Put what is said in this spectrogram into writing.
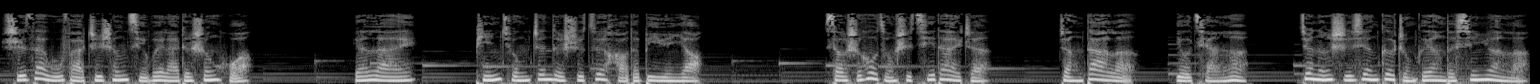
实在无法支撑起未来的生活。原来，贫穷真的是最好的避孕药。小时候总是期待着，长大了有钱了，就能实现各种各样的心愿了，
